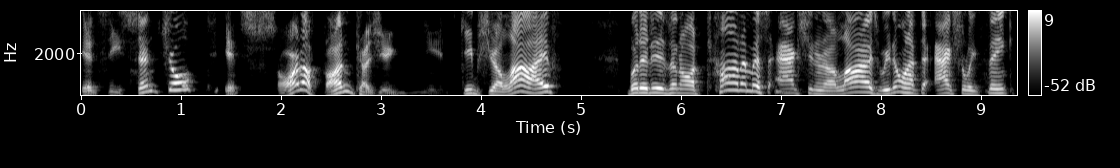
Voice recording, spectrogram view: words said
It's essential. It's sort of fun because you it keeps you alive, but it is an autonomous action in our lives. We don't have to actually think,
